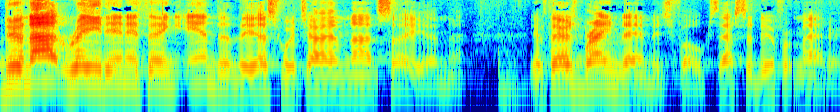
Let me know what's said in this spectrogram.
do not read anything into this which I am not saying. If there's brain damage, folks, that's a different matter.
